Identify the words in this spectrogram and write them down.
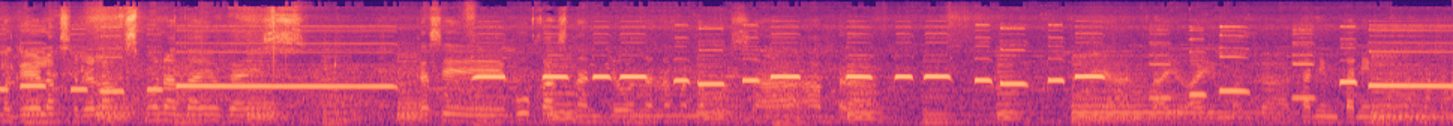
mag-relax relax muna tayo guys. Kasi bukas nandoon na naman ako sa Abra. Ayan tayo ay magtanim-tanim na naman ng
